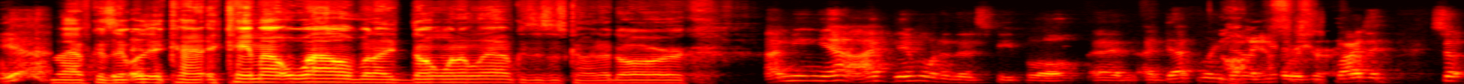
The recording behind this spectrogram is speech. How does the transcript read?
yeah, laugh because it, it kind of it came out well but i don't want to laugh because this is kind of dark I mean, yeah, I've been one of those people, and I definitely Oh, down yeah, here. Which sure. is why the so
